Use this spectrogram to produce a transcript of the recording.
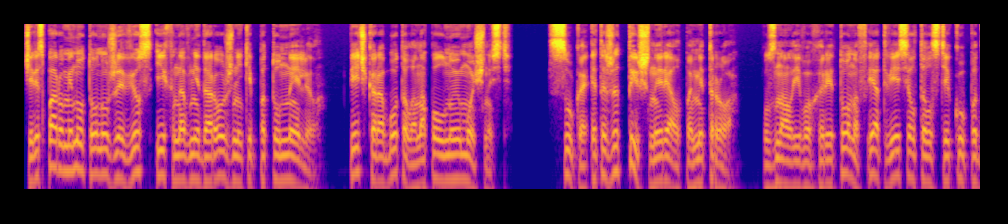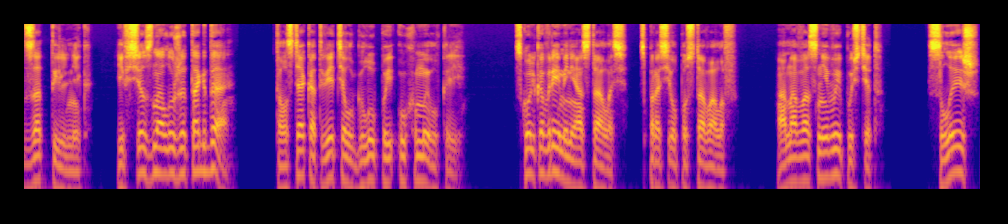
Через пару минут он уже вез их на внедорожнике по туннелю. Печка работала на полную мощность. «Сука, это же ты шнырял по метро!» Узнал его Харитонов и отвесил толстяку под затыльник. И все знал уже тогда, Толстяк ответил глупой ухмылкой. «Сколько времени осталось?» – спросил Пустовалов. «Она вас не выпустит». «Слышь,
